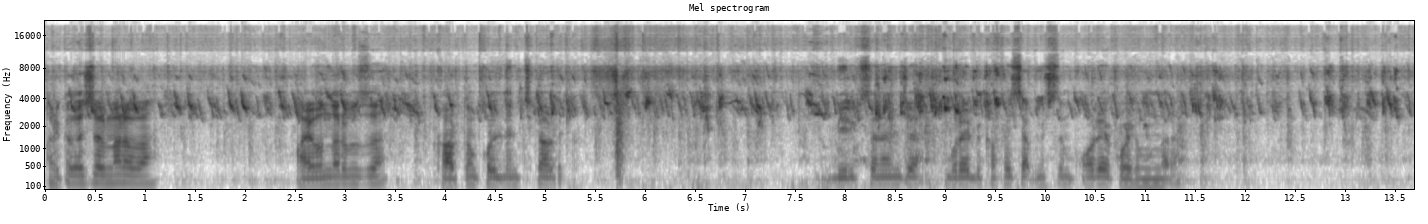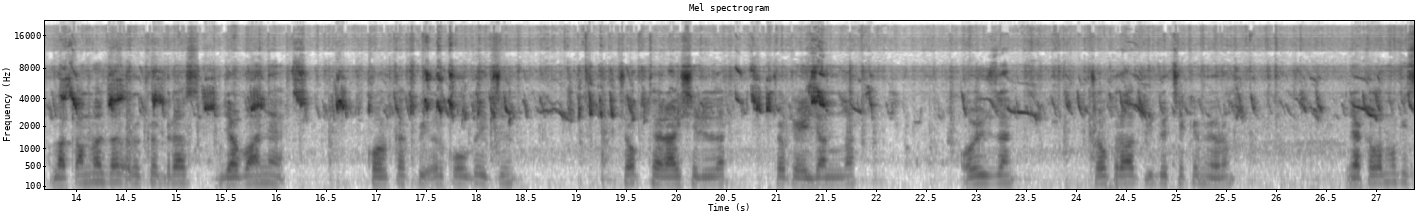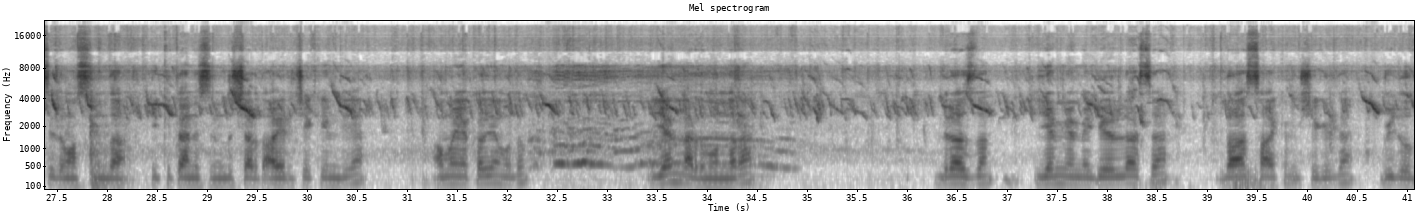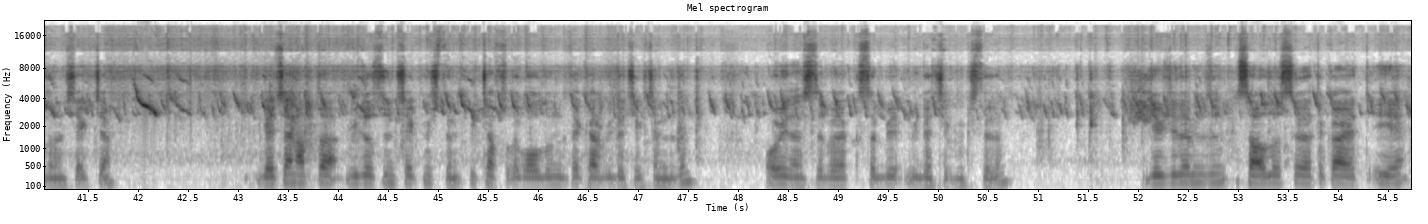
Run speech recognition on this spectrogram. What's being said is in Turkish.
Arkadaşlar merhaba. Hayvanlarımızı karton koliden çıkardık. Bir iki sene önce buraya bir kafes yapmıştım. Oraya koydum bunları. Lakamvelder ırkı biraz yabani, korkak bir ırk olduğu için çok telaşeliler, çok heyecanlılar. O yüzden çok rahat video çekemiyorum. Yakalamak istedim aslında iki tanesini dışarıda ayrı çekeyim diye. Ama yakalayamadım. Yem verdim onlara. Birazdan yem yeme gelirlerse daha sakin bir şekilde videolarını çekeceğim. Geçen hafta videosunu çekmiştim. 3 haftalık olduğunda tekrar video çekeceğim dedim. O yüzden size böyle kısa bir video çekmek istedim. Civcivlerimizin sağlığı sıhhati gayet iyi.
